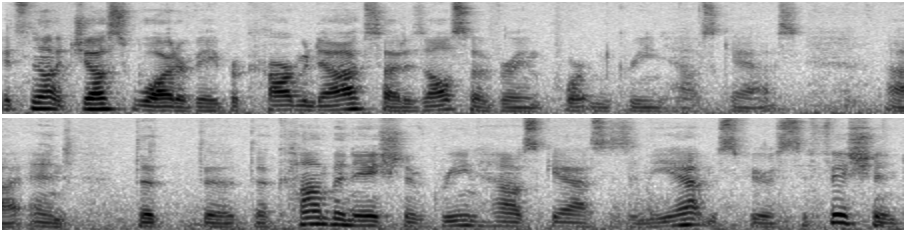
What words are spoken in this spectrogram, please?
It's not just water vapor, carbon dioxide is also a very important greenhouse gas. Uh, and the, the, the combination of greenhouse gases in the atmosphere is sufficient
